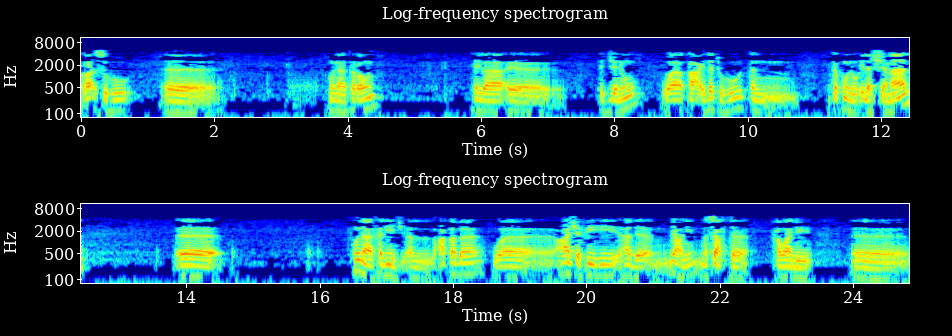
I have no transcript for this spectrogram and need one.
رأسه آه، هنا ترون. إلى آه، الجنوب وقاعدته تكون إلى الشمال. هنا خليج العقبة وعاش فيه هذا يعني مساحته حوالي آه،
